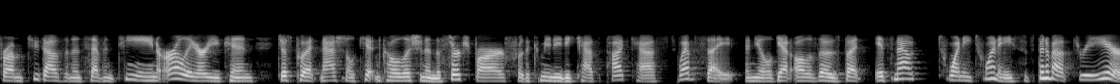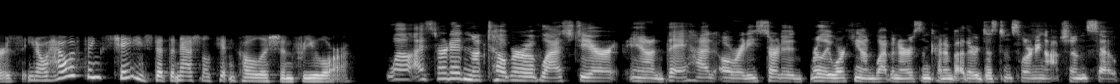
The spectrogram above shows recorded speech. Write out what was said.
from 2017 earlier, you can just put National Kitten Coalition in the search bar for the Community Cats podcast website and you'll get all of those. But it's now 2020, so it's been about three years. You know, how have things changed at the National Kitten Coalition for you, Lora? Well, I started in October of last year and they had already started really working on webinars and kind of other distance learning options. So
